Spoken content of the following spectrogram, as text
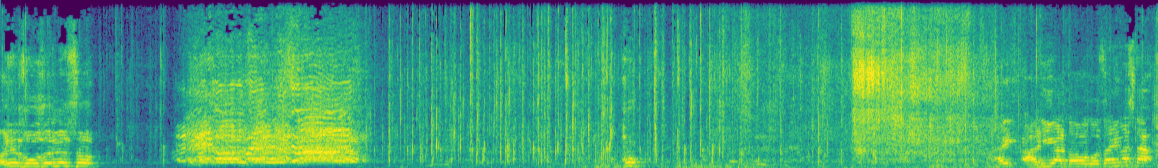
ありがとうございましたはい、ありがとうございました。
